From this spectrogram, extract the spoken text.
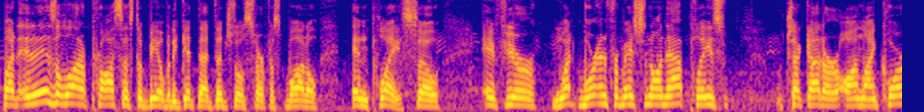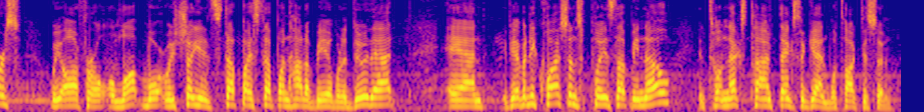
but it is a lot of process to be able to get that digital surface model in place. So if you want more information on that, please check out our online course. We offer a lot more, we show you step by step on how to be able to do that. And if you have any questions, please let me know. Until next time, thanks again. We'll talk to you soon.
